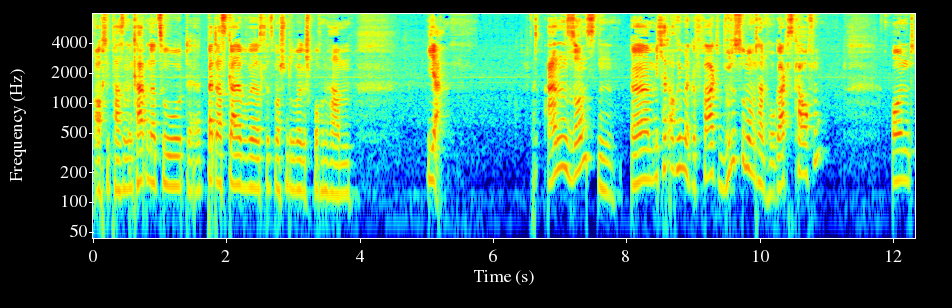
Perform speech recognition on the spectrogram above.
auch die passenden Karten dazu, der Better Skull, wo wir das letzte Mal schon drüber gesprochen haben. Ja. Ansonsten ähm, mich hat auch jemand gefragt, würdest du momentan Hogax kaufen? Und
